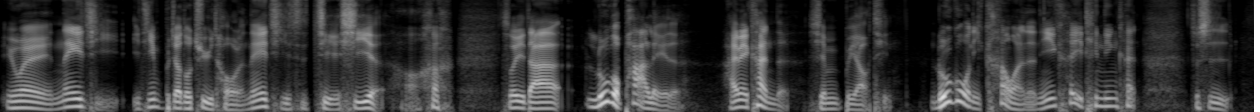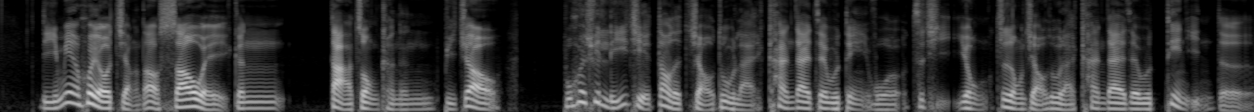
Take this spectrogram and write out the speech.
因为那一集已经不叫做剧透了，那一集是解析了啊。所以大家如果怕雷的，还没看的，先不要听。如果你看完了，你可以听听看，就是里面会有讲到稍微跟大众可能比较不会去理解到的角度来看待这部电影。我自己用这种角度来看待这部电影的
